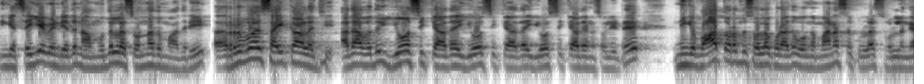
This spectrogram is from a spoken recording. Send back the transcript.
நீங்க செய்ய வேண்டியது நான் முதல்ல சொன்னது மாதிரி ரிவர்ஸ் சைக்காலஜி அதாவது யோசிக்காத யோசிக்காத யோசிக்காதன்னு சொல்லிட்டு நீங்க வா திறந்து சொல்லக்கூடாது உங்க மனசுக்குள்ள சொல்லுங்க.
